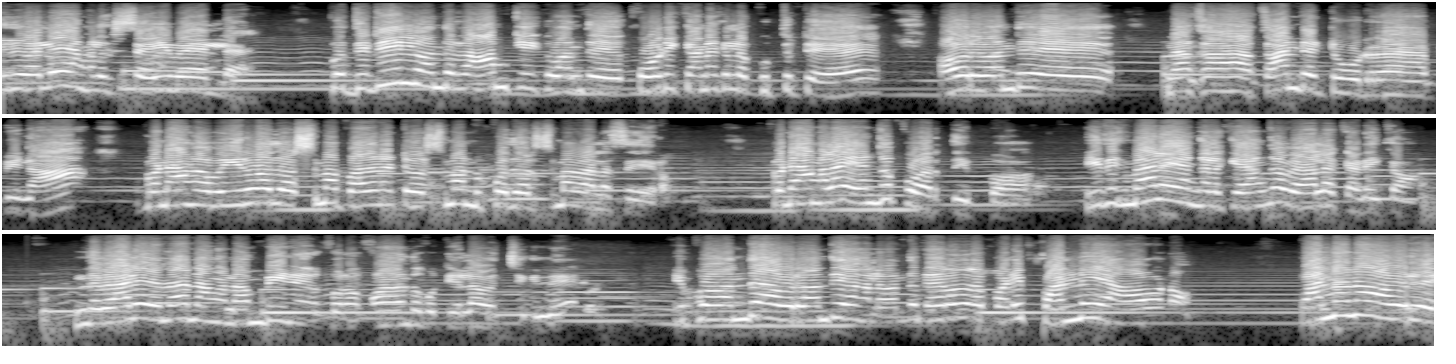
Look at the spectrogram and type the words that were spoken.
இதுவரை எங்களுக்கு செய்யவே இல்லை. இப்ப திடீர்னு வந்து ராம்கேக்கு வந்து கோடிக்கணக்கில் குத்துட்டு அவர் வந்து நான் கான்ட்ராக்ட் விடுறேன் அப்படின்னா இப்ப நாங்க இருபது வருஷமா பதினெட்டு வருஷமா முப்பது வருஷமா வேலை செய்யறோம் இப்ப நாங்களாம் எங்க போறது இப்போ? இதுக்கு மேல எங்களுக்கு எங்க வேலை கிடைக்கும்? இந்த வேலையை தான் நாங்க நம்பின்னு இருக்கிறோம் குழந்தை குட்டி எல்லாம் வச்சுக்கின்னு. இப்போ வந்து அவர் வந்து எங்களை வந்து நிரந்தர பண்ணி பண்ணியே ஆகணும். பண்ணணும் அவரு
